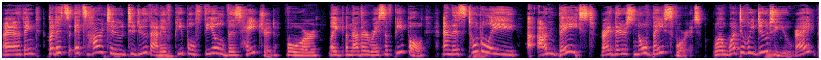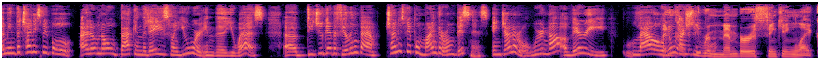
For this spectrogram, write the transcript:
I, I think, but it's it's hard to to do that if people feel this hatred for like another race of people, and it's totally uh, unbased, right? There's no base for it. Well, what do we do to you, right? I mean, the Chinese people. I don't know. Back in the days when you were in the U.S., uh, did you get the feeling that Chinese people mind their own business in general? We're not a very loud. I don't actually remember thinking like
